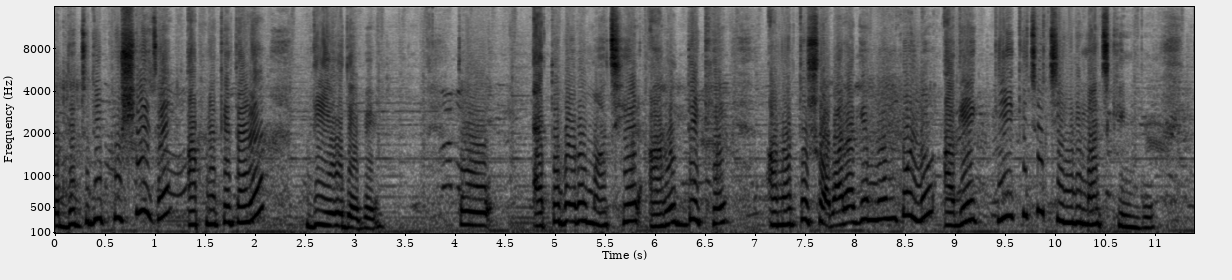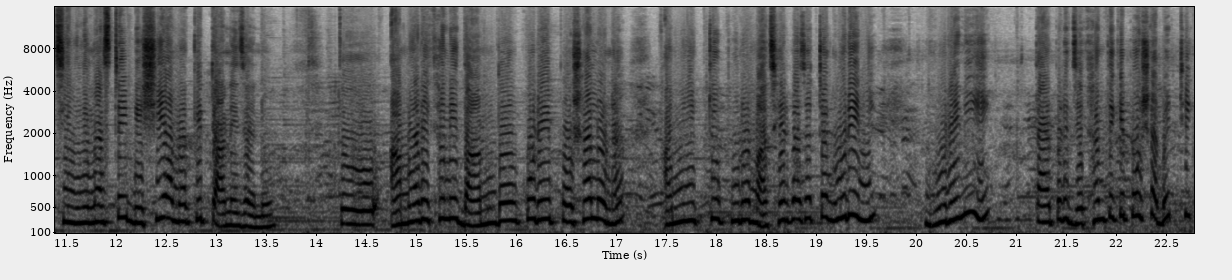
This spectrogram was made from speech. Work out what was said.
ওদের যদি পুষিয়ে যায়, আপনাকে তারা দিয়েও দেবে। তো এত বড় মাছের আড়ত দেখে আমার তো সবার আগে মন করল আগে গিয়ে কিছু চিংড়ি মাছ কিনবো। চিংড়ি মাছটাই বেশি আমাকে টানে যেন। তো আমার এখানে দাম দর করে পোষালো না, আমি একটু পুরো মাছের বাজারটা ঘুরে নিই ঘুরে নিয়ে তারপরে যেখান থেকে পোষাবে ঠিক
